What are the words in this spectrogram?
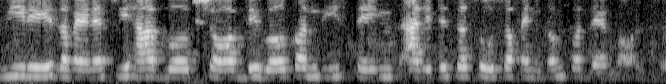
we raise awareness, we have workshop, they work on these things and it is a source of income for them also.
